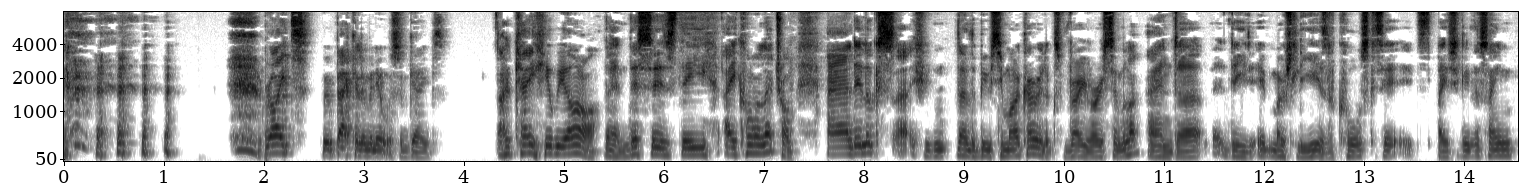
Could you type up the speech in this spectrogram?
right, we're back in a minute with some games. Okay, here we are then. This is the Acorn Electron. And it looks, uh, if you know the BBC Micro, it looks very, very similar. And uh, indeed, it mostly is, of course, because it, it's basically the same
